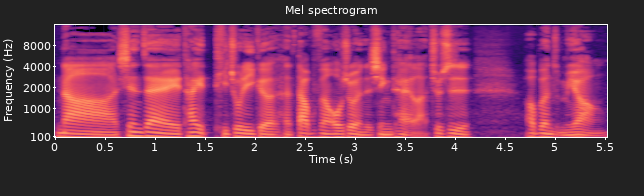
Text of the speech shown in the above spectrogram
那现在他也提出了一个很大部分欧洲人的心态啦，就是要不然怎么样，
